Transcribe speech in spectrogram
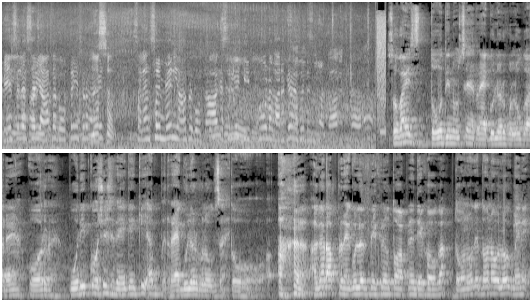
मेन सिलेंसर यहाँ तक होता है sir yes sir silencer main यहाँ तक होता है। आगे सर ये डीप वो लगा रखे हैं ऐसे नहीं। सो गाइज़ दो दिनों से रेगुलर व्लॉग आ रहे हैं और पूरी कोशिश रहेगी कि अब रेगुलर व्लॉग्स आए। तो अगर आप रेगुलर देख रहे हो तो आपने देखा होगा दोनों के दोनों व्लॉग मैंने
